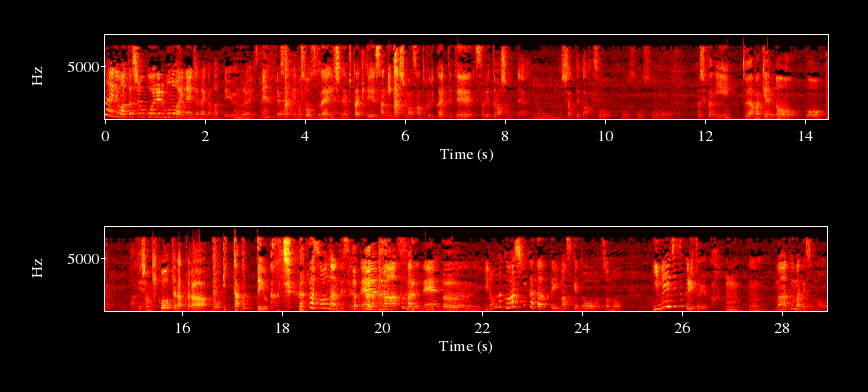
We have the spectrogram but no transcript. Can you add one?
内では私を超えれるものはいないんじゃないかなっていうぐらいですね。富山県さっきもそうですね、1年2来て3人が島田さんと振り返ってて、それ言ってましたもんね。うんおっしゃってた。そう。そうそうそう。確かに、富山県の、もう、バケーション気候ってなったら、もう一択っていう感じ。そうなんですよね。まああくまでね、ううんん、いろんな詳しい方っていますけど、そのイメージ作りというか、うん。うん、まああくまでその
